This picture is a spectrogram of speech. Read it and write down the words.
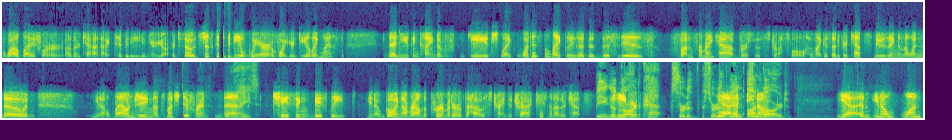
wildlife or other cat activity in your yard. So it's just good to be aware of what you're dealing with. Then you can kind of gauge like what is the likelihood that this is fun for my cat versus stressful. And like I said, if your cat's snoozing in the window and you know, lounging, that's much different than Right. chasing basically, you know, going around the perimeter of the house trying to track another cat's Being a guard cat, sort of, sort of Yeah, being and, on know, guard. Yeah, and you know, once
